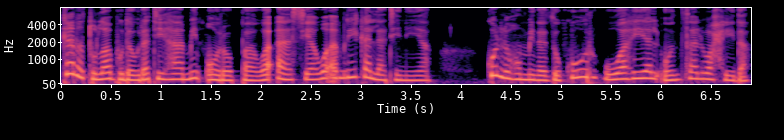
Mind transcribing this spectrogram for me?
كان طلاب دورتها من أوروبا وآسيا وأمريكا اللاتينية. كلهم من الذكور وهي الأنثى الوحيدة.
